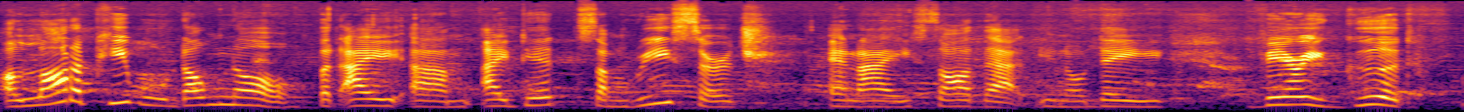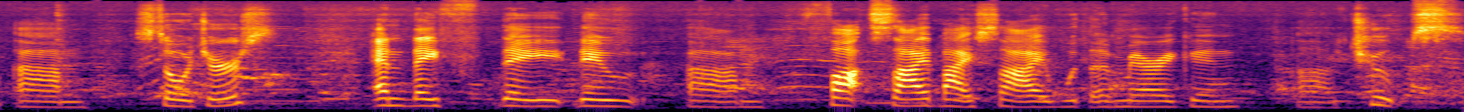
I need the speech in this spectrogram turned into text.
a lot of people don't know. But I um, I did some research and I saw that you know they very good um, soldiers, and they they they um, fought side by side with American uh, troops,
